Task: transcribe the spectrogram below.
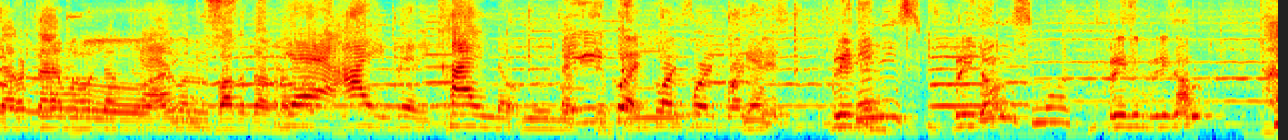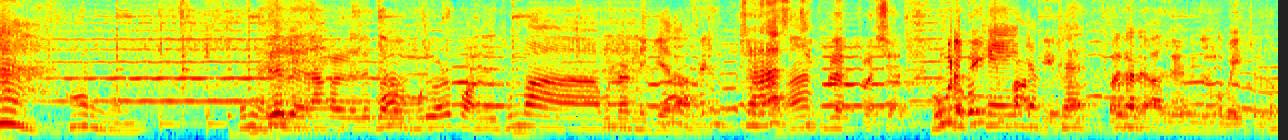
doctor, கட்டாயம் ஒரு no, doctor. அலுவல் பார்க்கத்தான் கிடக்கு. Yeah, I very kind of you, doctor. Hey, quiet, please. quiet, quiet, quiet, Yeah. please. Breathe in. There is Breathe very out. small. breathe in breathe out இதுக்கு நாங்கள் இதுக்கு ஒரு முடிவோட இது சும்மா விட்டு நிக்கலாம் உங்களோட உங்க இருக்கு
